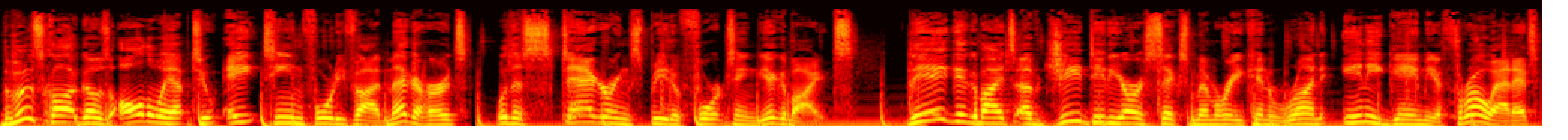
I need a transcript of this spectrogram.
The boost clock goes all the way up to 1845 MHz with a staggering speed of 14 gigabytes. The 8 gigabytes of GDDR6 memory can run any game you throw at it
